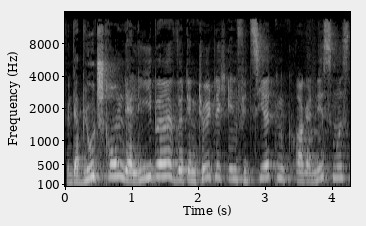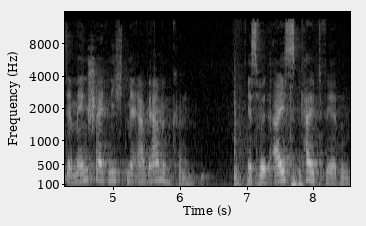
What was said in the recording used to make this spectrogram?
Und der Blutstrom der Liebe wird den tödlich infizierten Organismus der Menschheit nicht mehr erwärmen können. Es wird eiskalt werden.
